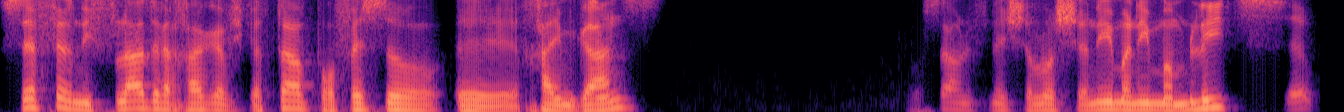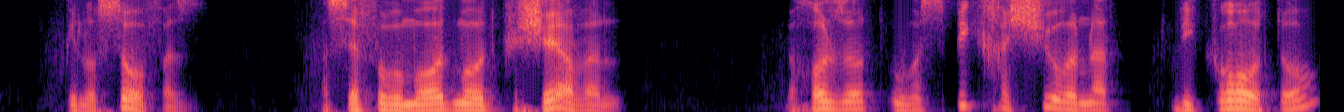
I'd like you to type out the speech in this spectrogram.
ספר נפלא דרך אגב שכתב פרופסור אה, חיים גנז, פורסם לפני שלוש שנים, אני ממליץ, פילוסוף, אז הספר הוא מאוד מאוד קשה, אבל בכל זאת הוא מספיק חשוב על מנת לקרוא אותו.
